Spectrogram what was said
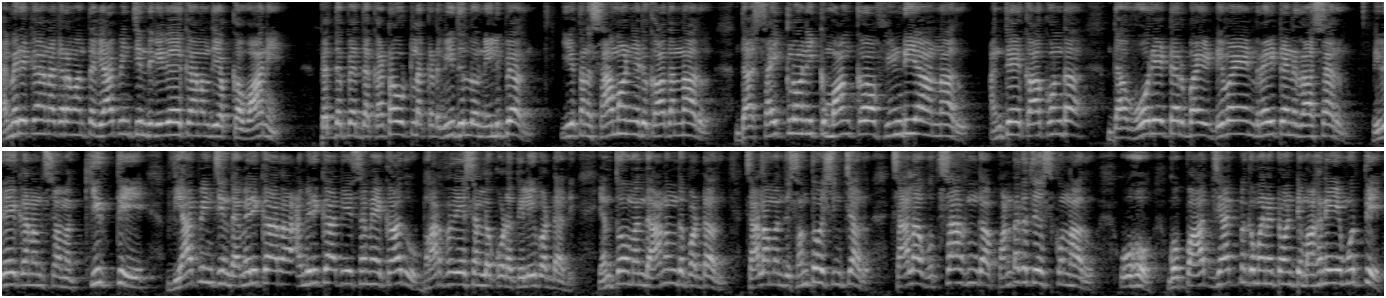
అమెరికా నగరం అంతా వ్యాపించింది వివేకానంద యొక్క వాణి. పెద్ద పెద్ద కటౌట్లు అక్కడ వీధుల్లో నిలిపారు. ఇతను సామాన్యుడు కాదన్నారు. The cyclonic monk of India అన్నారు. అంతేకాకుండా the orator by divine right అని రాశారు. వివేకానంద స్వామి కీర్తి వ్యాపించింది అమెరికా అమెరికా దేశమే కాదు భారతదేశంలో కూడా తెలియబడ్డది. ఎంతో మంది ఆనందపడ్డారు చాలా మంది సంతోషించారు చాలా ఉత్సాహంగా పండగ చేసుకున్నారు. ఓహో గొప్ప ఆధ్యాత్మికమైనటువంటి మహనీయమూర్తి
